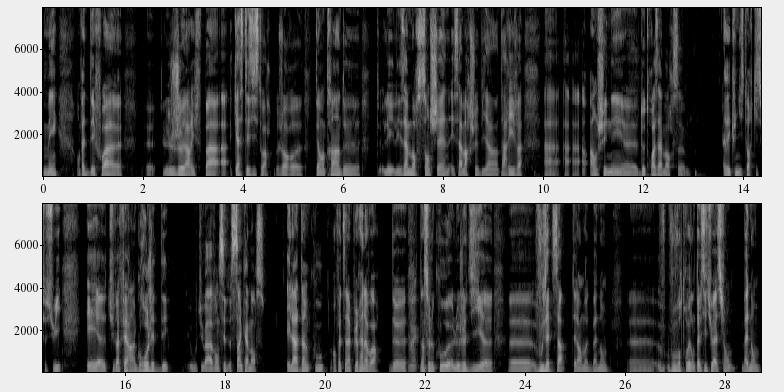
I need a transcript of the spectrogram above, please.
Mais en fait, des fois, euh, euh, le jeu n'arrive pas à casse tes histoires. Genre, euh, t'es en train de. Les, les amorces s'enchaînent et ça marche bien. T'arrives à, à, à- à enchaîner euh, deux, trois amorces avec une histoire qui se suit. Et tu vas faire un gros jet de dés où tu vas avancer de 5 amorces. Et là, d'un coup, en fait, ça n'a plus rien à voir. Ouais. d'un seul coup, le jeu dit Vous êtes ça T'es là en mode Bah non. Euh, vous vous retrouvez dans telle situation Bah non.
